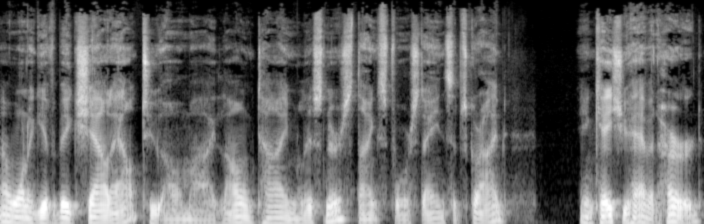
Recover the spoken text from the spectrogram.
I want to give a big shout out to all my longtime listeners. Thanks for staying subscribed. In case you haven't heard,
